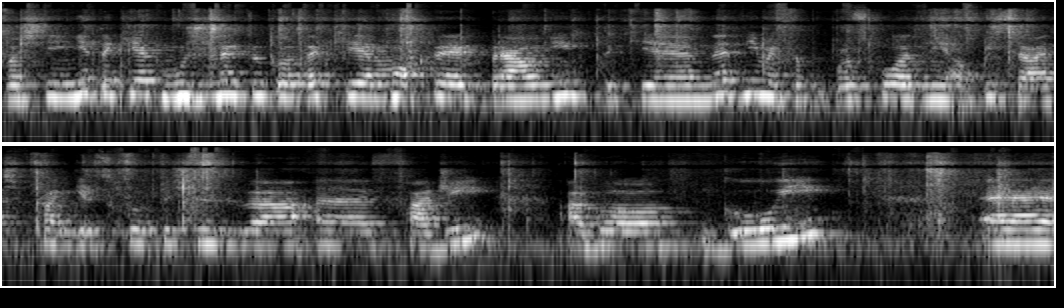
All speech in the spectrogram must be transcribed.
Właśnie nie takie jak murzynek, tylko takie mokre jak brownie, takie, nawet nie wiem jak to po polsku ładnie opisać, po angielsku to się nazywa e, fudgy albo gooey. E,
